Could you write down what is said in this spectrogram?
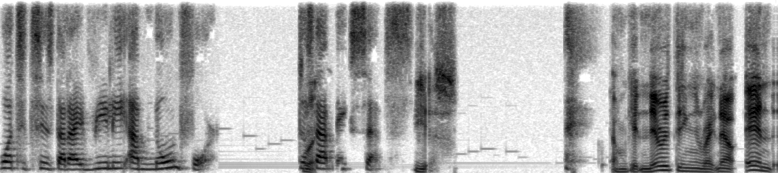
what it is that I really am known for. Does right. that make sense? Yes. I'm getting everything right now, and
